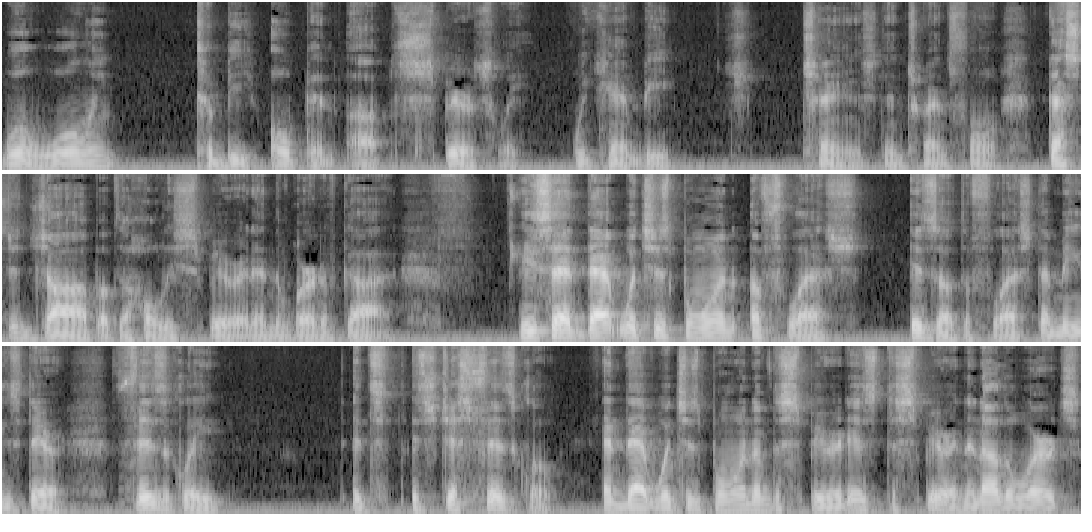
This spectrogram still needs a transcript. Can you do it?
we're willing to be open up spiritually. We can't be changed and transformed. That's the job of the Holy Spirit and the Word of God. He said, That which is born of flesh is of the flesh. That means they're physically, it's, it's just physical. And that which is born of the Spirit is the Spirit. In other words,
